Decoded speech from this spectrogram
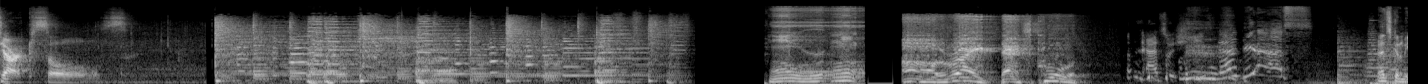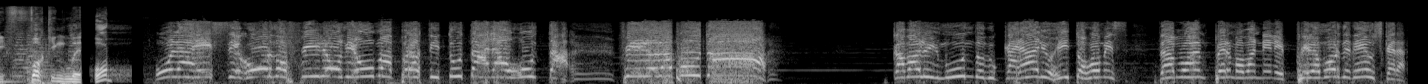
Dark Souls. Alright, that's cool. That's what she said. yes. That's gonna be fucking lit. Hola ese gordo filo de una prostituta da Augusta! Filho da puta! O mundo do caralho, Rito Gomes. Dá uma perma nele, pelo amor de Deus, cara!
